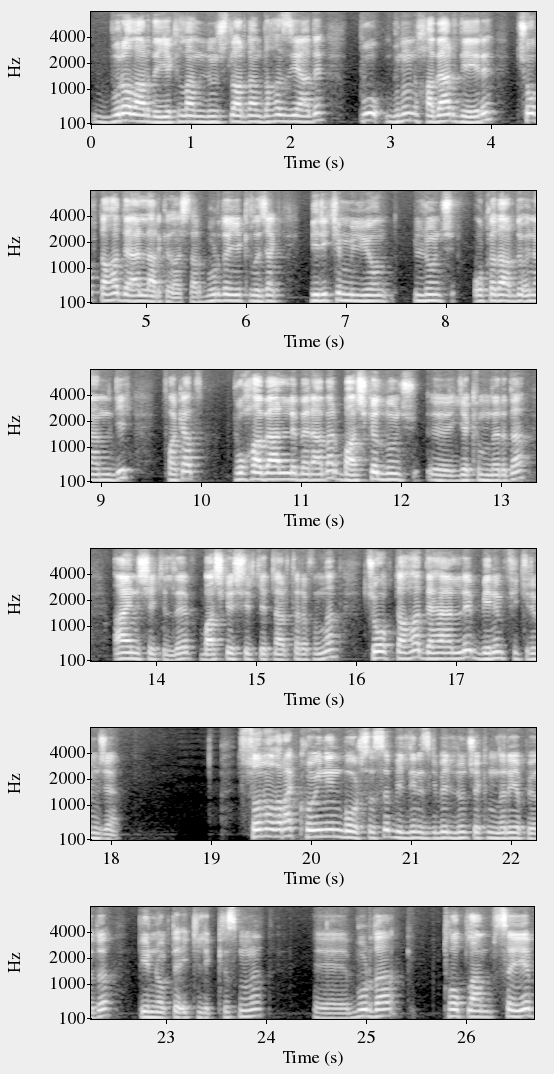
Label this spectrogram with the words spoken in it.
buralarda yakılan launchlardan daha ziyade bu bunun haber değeri çok daha değerli arkadaşlar. Burada yakılacak 1-2 milyon launch o kadar da önemli değil. Fakat bu haberle beraber başka launch e, yakımları da aynı şekilde başka şirketler tarafından çok daha değerli benim fikrimce. Son olarak Coin'in borsası bildiğiniz gibi launch akımları yapıyordu. 1.2'lik kısmını. Ee, burada toplam sayı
